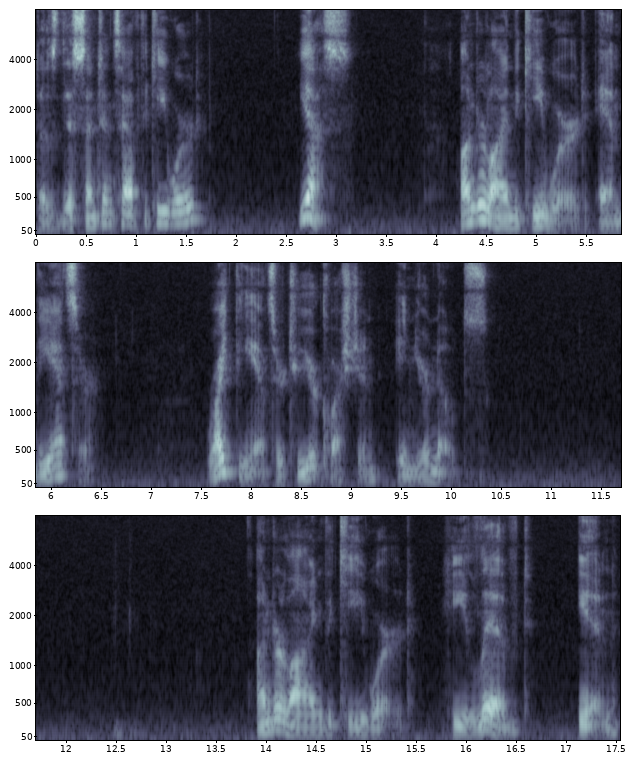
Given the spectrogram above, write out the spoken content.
Does this sentence have the key word? Yes. Underline the key word and the answer. Write the answer to your question in your notes. Underline the key word. He lived in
